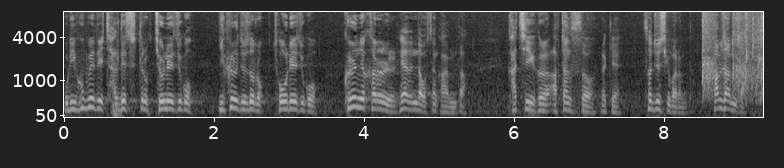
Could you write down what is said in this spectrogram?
우리 후배들이 잘 될 수 있도록 지원해주고 이끌어주도록 조언해주고 그런 역할을 해야 된다고 생각합니다. 같이 그 앞장서서 이렇게 서주시기 바랍니다. 감사합니다.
